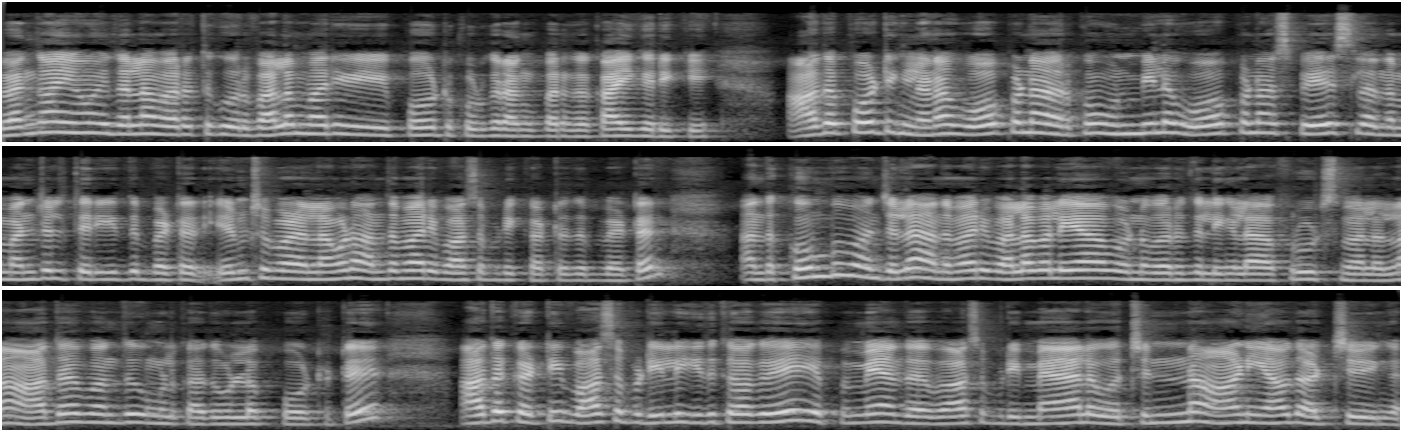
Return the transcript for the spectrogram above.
வெங்காயம் இதெல்லாம் வரத்துக்கு ஒரு வலை மாதிரி போட்டு கொடுக்குறாங்க பாருங்கள் காய்கறிக்கு. அதை போட்டிங்களன்னா ஓப்பனாக இருக்கும். உண்மையில் ஓப்பனாக ஸ்பேஸில் அந்த மஞ்சள் தெரியுது பெட்டர் எலுமிச்சை மழைலாம் கூட அந்த மாதிரி வாசப்படி கட்டுறது பெட்டர் அந்த கொம்பு மஞ்சளை அந்த மாதிரி வலவலையாக ஒன்று வருது இல்லைங்களா ஃப்ரூட்ஸ் மேலெல்லாம். அதை வந்து உங்களுக்கு அது உள்ளே போட்டுட்டு அதை கட்டி வாசப்படியில் இதுக்காகவே எப்போவுமே அந்த வாசப்படி மேலே ஒரு சின்ன ஆணியாவது அடிச்சு வைங்க.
